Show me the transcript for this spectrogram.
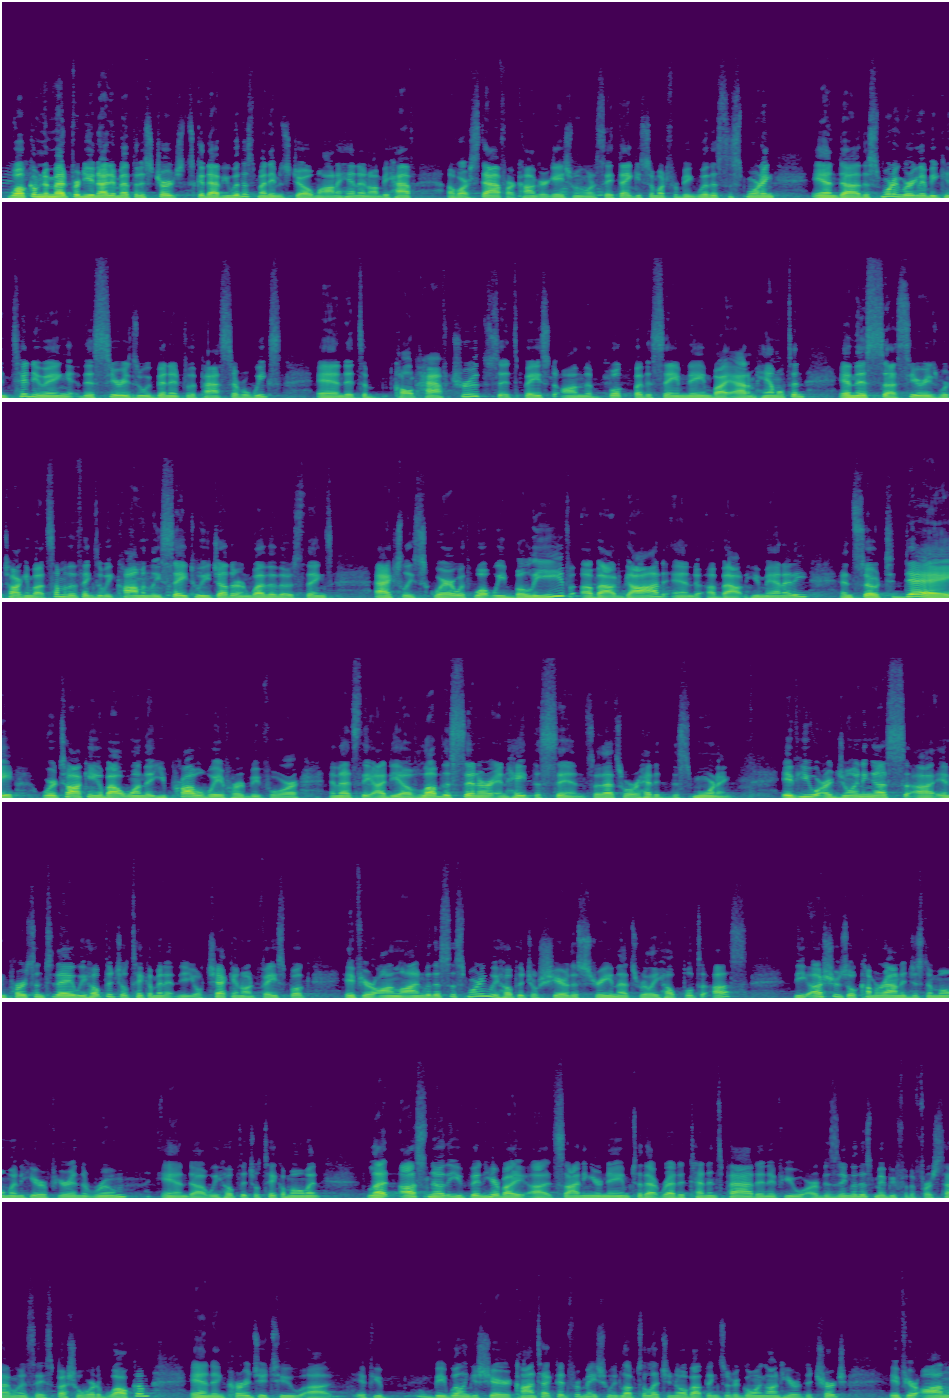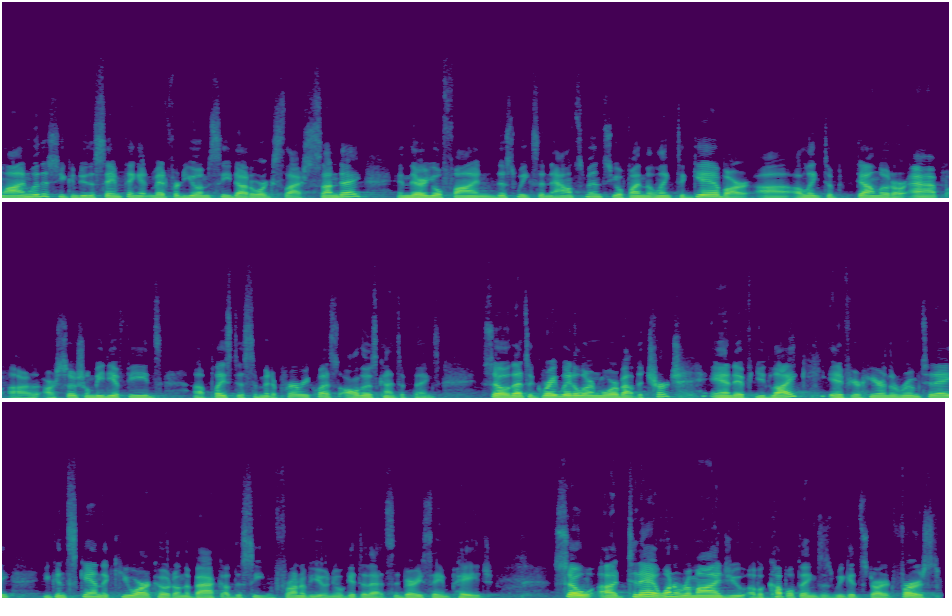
Welcome to Medford United Methodist Church. It's good to have you with us. My name is Joe Monahan, and on behalf of our staff, our congregation, we want to say thank you so much for being with us this morning. And uh, this morning, we're going to be continuing this series that we've been in for the past several weeks, and it's a, called Half Truths. It's based on the book by the same name by Adam Hamilton. In this uh, series, we're talking about some of the things that we commonly say to each other and whether those things actually square with what we believe about God and about humanity. And so today, we're talking about one that you probably have heard before, and that's the idea of love the sinner and hate the sin. So that's where we're headed this morning. If you are joining us uh, in person today, we hope that you'll take a minute and you'll check in on Facebook. If you're online with us this morning, we hope that you'll share the stream. That's really helpful to us. The ushers will come around in just a moment here if you're in the room, and uh, we hope that you'll take a moment. Let us know that you've been here by uh, signing your name to that red attendance pad. And if you are visiting with us, maybe for the first time, we want to say a special word of welcome and encourage you to, uh, if you be willing to share your contact information, we'd love to let you know about things that are going on here at the church. If you're online with us, you can do the same thing at medfordumc.org slash Sunday. And there you'll find this week's announcements. You'll find the link to give, our, uh, a link to download our app, uh, our social media feeds, a place to submit a prayer request, all those kinds of things. So that's a great way to learn more about the church. And if you'd like, if you're here in the room today, you can scan the QR code on the back of the seat in front of you, and you'll get to that very same page. So uh, today I want to remind you of a couple things as we get started. First,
